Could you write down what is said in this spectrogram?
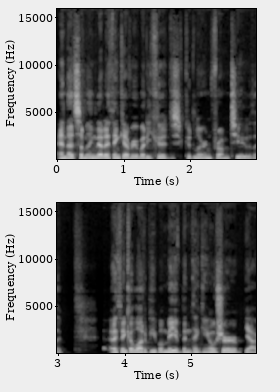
and that's something that i think everybody could could learn from too like i think a lot of people may have been thinking oh sure yeah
